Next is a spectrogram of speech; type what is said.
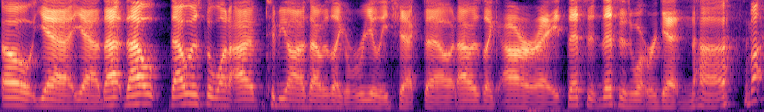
oh yeah, yeah. That that that was the one. I to be honest, I was like really checked out. I was like, all right, this is this is what we're getting, huh? My,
